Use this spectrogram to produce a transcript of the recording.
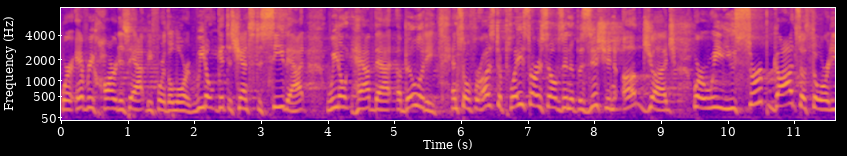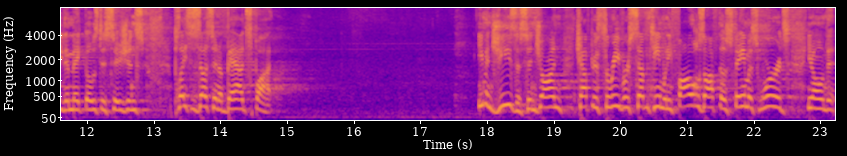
where every heart is at before the Lord. We don't get the chance to see that. We don't have that ability. And so, for us to place ourselves in a position of judge where we usurp God's authority to make those decisions places us in a bad spot. Even Jesus in John chapter 3, verse 17, when he follows off those famous words, you know, that,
